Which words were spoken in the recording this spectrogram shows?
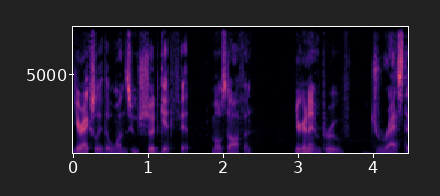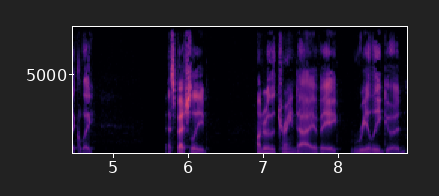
you're actually the ones who should get fit most often. You're going to improve drastically especially under the trained eye of a really good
